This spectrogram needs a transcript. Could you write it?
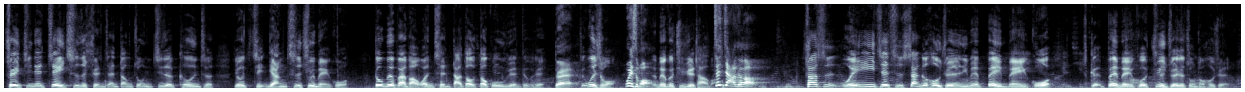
所以今天这一次的选战当中，你记得柯文哲有几两次去美国都没有办法完成达到到国务院，对不对？对。这为什么？为什么？美国拒绝他嘛？真假的？他是唯一这次三个候选人里面被美国跟被美国拒绝的总统候选人嘛，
